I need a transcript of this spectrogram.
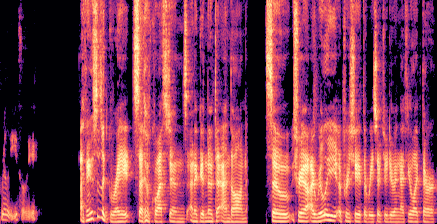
really easily? I think this is a great set of questions and a good note to end on. So shreya i really appreciate the research you're doing. I feel like there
